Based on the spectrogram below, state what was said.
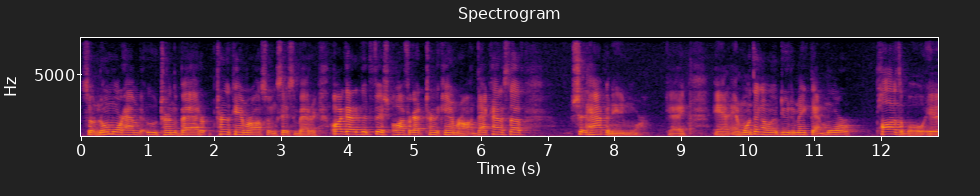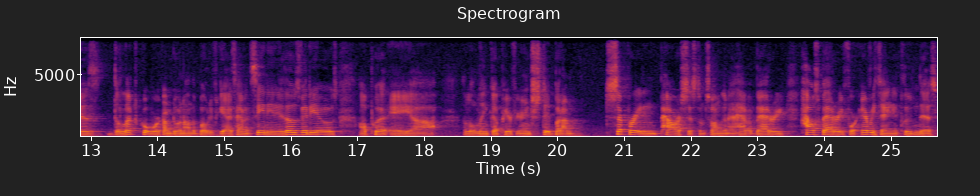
So no more having to, ooh, turn the battery, turn the camera off so we can save some battery. Oh, I got a good fish. Oh, I forgot to turn the camera on. That kind of stuff shouldn't happen anymore, okay? And, and one thing I'm gonna do to make that more plausible is the electrical work I'm doing on the boat. If you guys haven't seen any of those videos, I'll put a, uh, a little link up here if you're interested, but I'm separating power systems. So I'm gonna have a battery, house battery for everything, including this,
